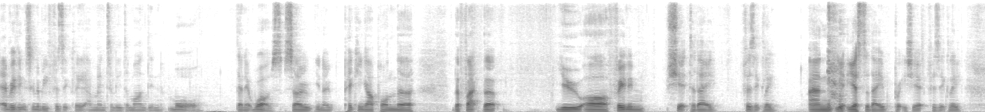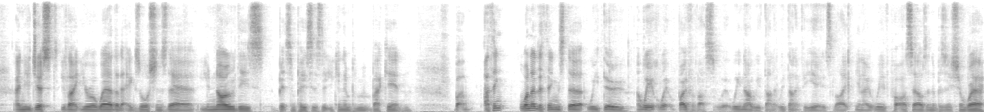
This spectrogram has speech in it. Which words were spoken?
everything's going to be physically and mentally demanding more than it was. So you know, picking up on the the fact that you are feeling shit today physically and y- yesterday pretty shit physically and you just you're like you're aware that that exhaustion's there you know these bits and pieces that you can implement back in but i think one of the things that we do and we, we both of us we, we know we've done it we've done it for years like you know we've put ourselves in a position where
